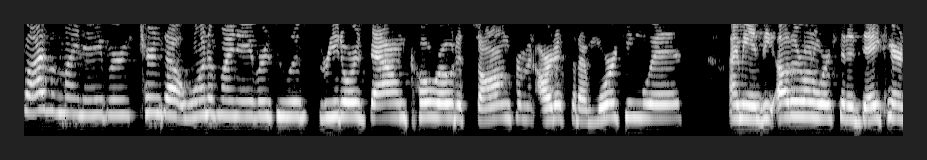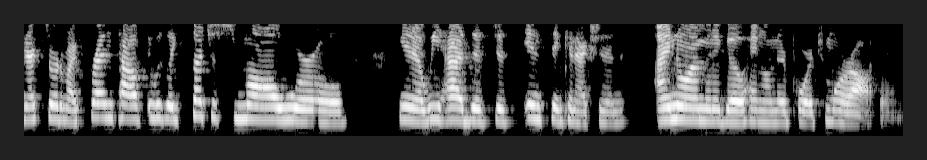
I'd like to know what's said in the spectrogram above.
five of my neighbors. Turns out one of my neighbors who lives three doors down co wrote a song from an artist that I'm working with. I mean, the other one works at a daycare next door to my friend's house. It was like such a small world. You know, we had this just instant connection. I know I'm going to go hang on their porch more often.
